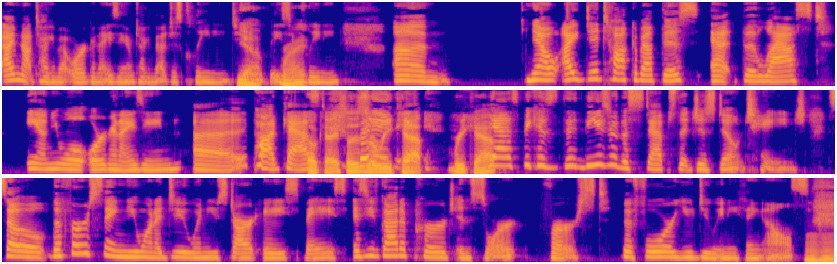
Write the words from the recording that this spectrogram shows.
I'm not talking about organizing. I'm talking about just cleaning too. Yeah, basic right. cleaning. Um, now I did talk about this at the last annual organizing uh podcast. Okay, so this but is a it, recap. It, recap. Yes, because th- these are the steps that just don't change. So the first thing you want to do when you start a space is you've got to purge and sort first before you do anything else. Mm-hmm.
